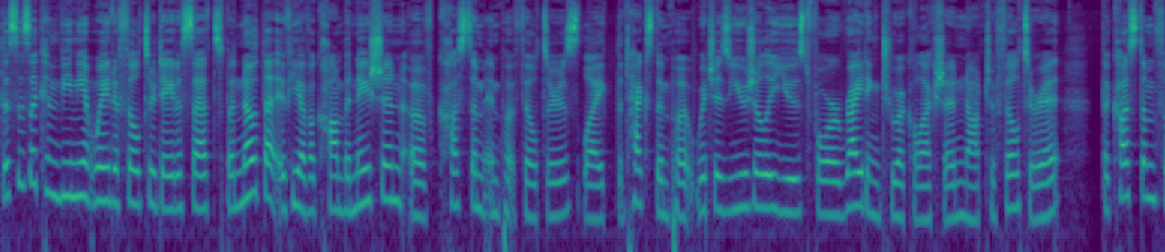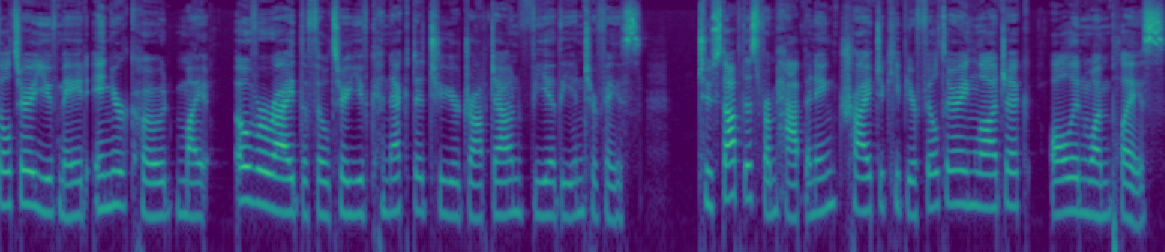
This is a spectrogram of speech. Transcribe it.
This is a convenient way to filter datasets, but note that if you have a combination of custom input filters, like the text input, which is usually used for writing to a collection, not to filter it, the custom filter you've made in your code might override the filter you've connected to your dropdown via the interface. To stop this from happening, try to keep your filtering logic all in one place.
